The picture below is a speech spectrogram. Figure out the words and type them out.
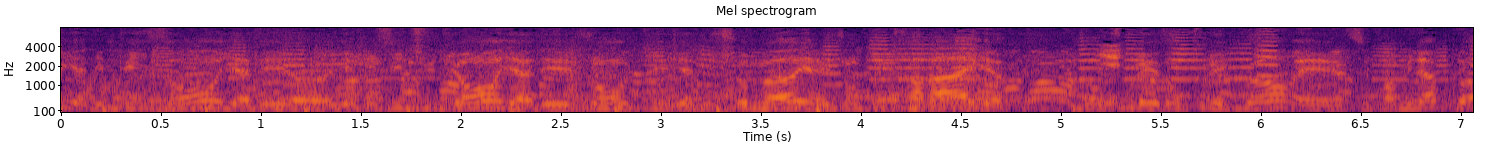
il y a des paysans, il y a des, euh, il y a des étudiants, il y a des gens qui, il y a des chômeurs, il y a des gens qui travaillent dans, tous, les, dans tous les corps et c'est formidable quoi.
